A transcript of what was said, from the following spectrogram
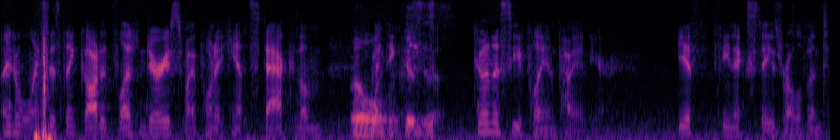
I don't like this. Thank God it's legendary, so my opponent can't stack them. Oh, I think this is gonna see play in Pioneer. If Phoenix stays relevant,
